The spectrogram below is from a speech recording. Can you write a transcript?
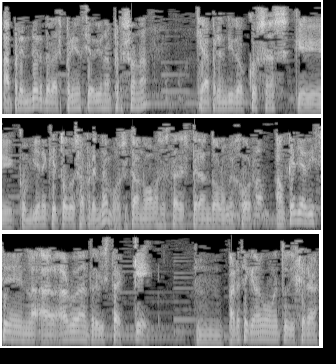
aprender de la experiencia de una persona que ha aprendido cosas que conviene que todos aprendamos. Y claro, no vamos a estar esperando a lo mejor. Aunque ella dice en la, a lo largo de la entrevista que mm, parece que en algún momento dijera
